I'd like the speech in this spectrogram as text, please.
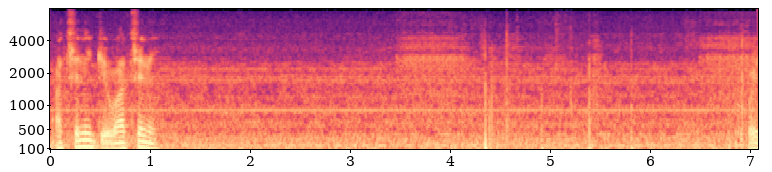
আছে নি? কেউ আছে নি কই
